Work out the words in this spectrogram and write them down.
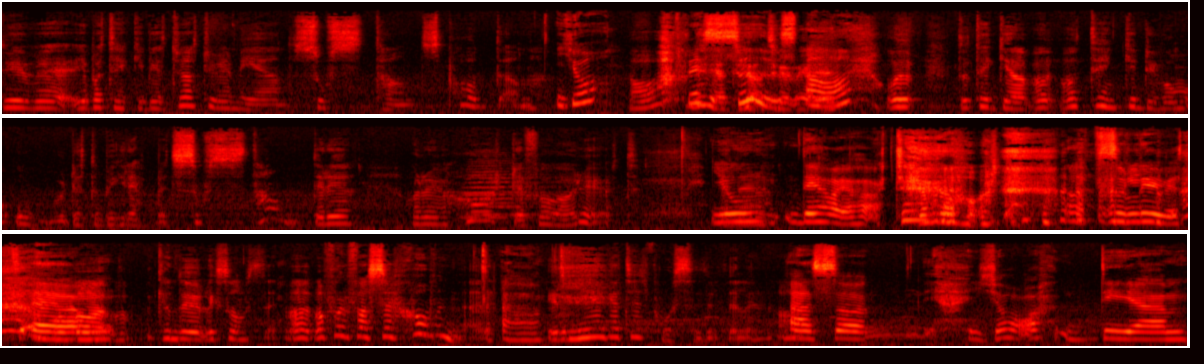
Du, eh, jag bara tänker, vet du att du är med i en SOS-tantspodden? Ja, Ja, det vet jag att precis. du är. Ja. Och då tänker jag, vad, vad tänker du om ordet och begreppet SOS-tant? Är det, har du hört det förut? Jo, Eller? det har jag hört. Det har du hört. Absolut. och Ehm, vad, kan du liksom, vad, vad får du för associationer? ja. Är det negativt, positivt eller? Ja. Alltså, ja, det ehm,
